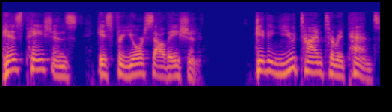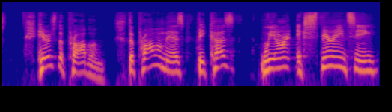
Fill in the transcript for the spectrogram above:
His patience is for your salvation, giving you time to repent. Here's the problem. The problem is because we aren't experiencing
